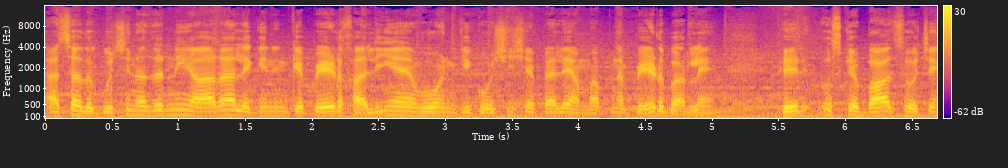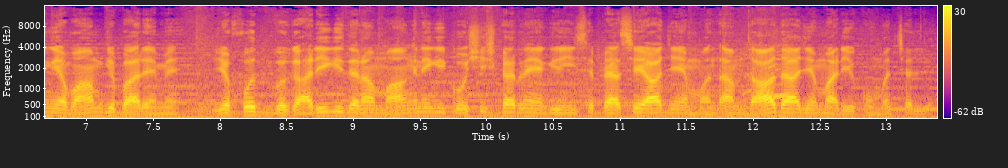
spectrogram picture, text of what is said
ऐसा तो कुछ नज़र नहीं आ रहा, लेकिन इनके पेड़ खाली हैं, वो इनकी कोशिश है पहले हम अपना पेड़ भर लें, फिर उसके बाद सोचेंगे अवाम के बारे में। ये ख़ुद बगारी की तरह मांगने की कोशिश कर रहे हैं कि यहीं से पैसे आ जाएँ आमदाद आ जाए, हमारी हुकूमत चल जाए।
